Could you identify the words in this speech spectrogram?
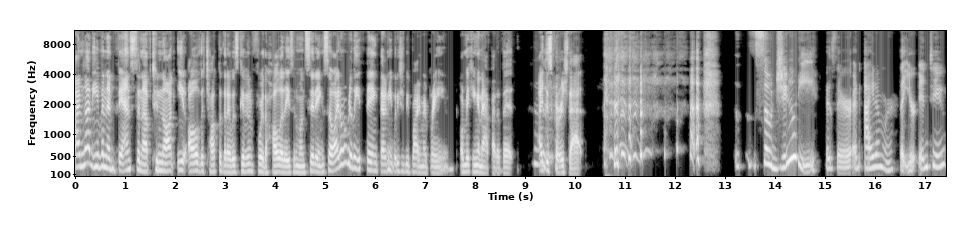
I'm not even advanced enough to not eat all of the chocolate that I was given for the holidays in one sitting. So I don't really think that anybody should be buying my brain or making a nap out of it. I discourage that. so Judy, is there an item or that you're into?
